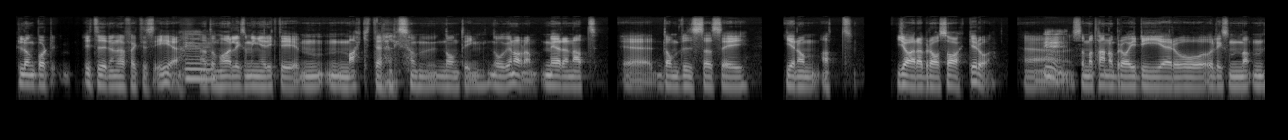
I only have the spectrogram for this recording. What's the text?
hur långt bort i tiden det här faktiskt är. Mm. Att de har liksom ingen riktig makt eller liksom någonting, någon av dem. Mer än att eh, de visar sig genom att göra bra saker då. Eh, Mm. Som att han har bra idéer och, och liksom, mm,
